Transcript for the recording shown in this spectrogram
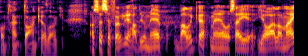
omtrent annenhver dag. Altså Selvfølgelig hadde jo vi valget med å si ja eller nei,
